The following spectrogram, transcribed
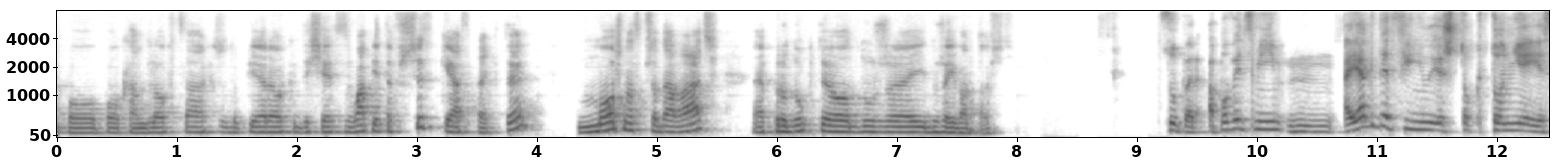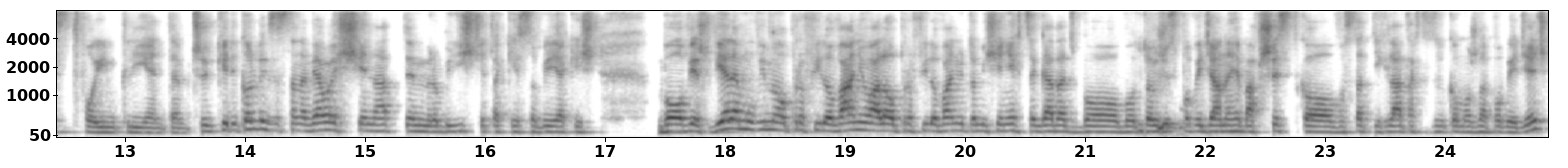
po, po handlowcach, że dopiero gdy się złapie te wszystkie aspekty, można sprzedawać E, produkty o dużej, dużej wartości. Super. A powiedz mi, mm, a jak definiujesz to, kto nie jest Twoim klientem? Czy kiedykolwiek zastanawiałeś się nad tym, robiliście takie sobie jakieś bo wiesz, wiele mówimy o profilowaniu, ale o profilowaniu to mi się nie chce gadać, bo, bo to już jest powiedziane chyba wszystko w ostatnich latach, co tylko można powiedzieć.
